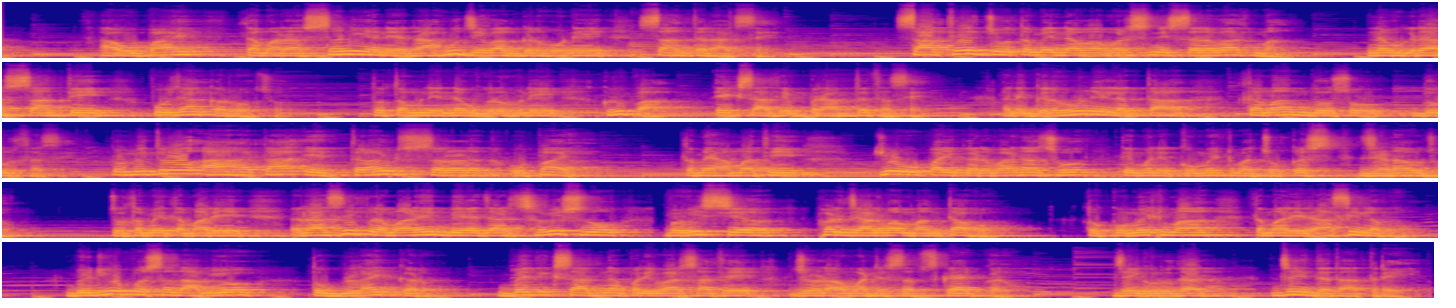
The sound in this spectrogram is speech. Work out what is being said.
આ ઉપાય તમારા શનિ અને રાહુ જેવા ગ્રહોને શાંત રાખશે. સાથે જ જો તમે નવા વર્ષની શરૂઆતમાં નવગ્રહ શાંતિ પૂજા કરો છો, તો તમને નવગ્રહોની કૃપા એકસાથે પ્રાપ્ત થશે અને ગ્રહોને લગતા તમામ દોષો દૂર થશે. તો મિત્રો, આ હતા એ ત્રણ સરળ ઉપાય. તમે આમાંથી કયો ઉપાય કરવાના છો તે મને કોમેન્ટમાં ચોક્કસ જણાવજો. જો તમે તમારી રાશિ પ્રમાણે બે હજાર છવ્વીસનું ભવિષ્ય ફળ જાણવા માંગતા હો તો કોમેન્ટમાં તમારી રાશિ લખો. વીડિયો પસંદ આવ્યો તો લાઈક કરો. વૈદિક સાધના પરિવાર સાથે જોડાવા માટે સબસ્ક્રાઈબ કરો. જય ગુરુદત્ત, જય દત્તાત્રેય.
